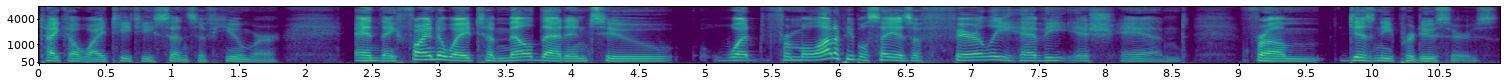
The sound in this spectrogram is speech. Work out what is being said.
Taika Waititi sense of humor. And they find a way to meld that into what, from a lot of people say, is a fairly heavy ish hand from Disney producers.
